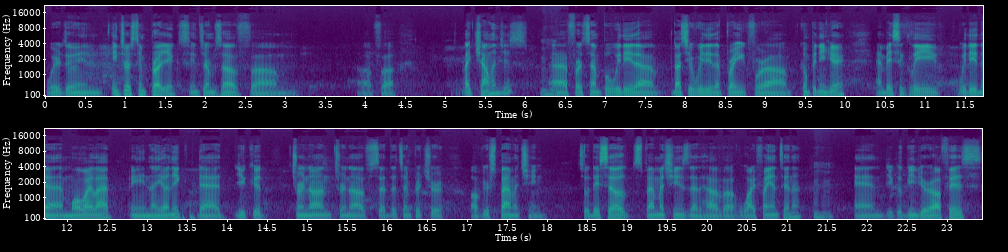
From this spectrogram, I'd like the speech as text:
we're doing interesting projects in terms of um, of uh, like challenges. Uh, for example, we did a, last year we did a project for a company here, and basically we did a mobile app in Ionic that you could turn on, turn off, set the temperature of your spam machine. So they sell spam machines that have a Wi-Fi antenna, mm-hmm. and you could be in your office,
